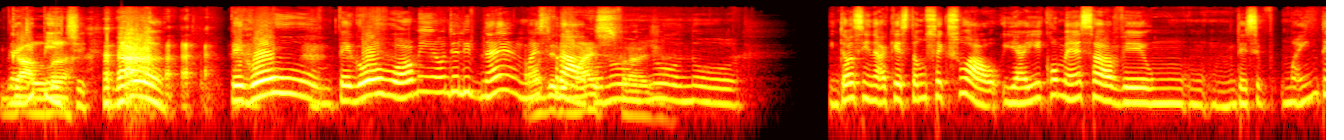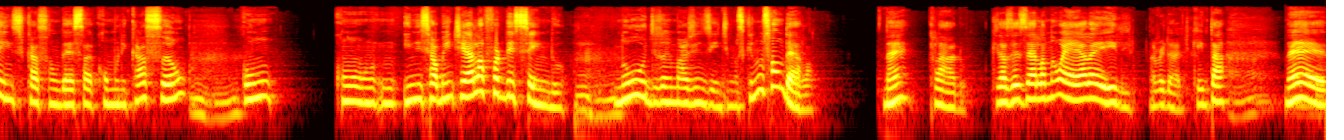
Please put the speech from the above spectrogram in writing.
Brad. Pitt, galã. Pegou, o- pegou o homem onde ele, né, mais Onde é fraco. mais no, no- no- Então, assim, a questão sexual. E aí começa a haver um- um- um uma intensificação dessa comunicação Uhum, com, com inicialmente ela fornecendo uhum. nudes ou imagens íntimas, que não são dela, né? Claro. Que às vezes ela não é, ela é ele, na verdade. Quem tá, né,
